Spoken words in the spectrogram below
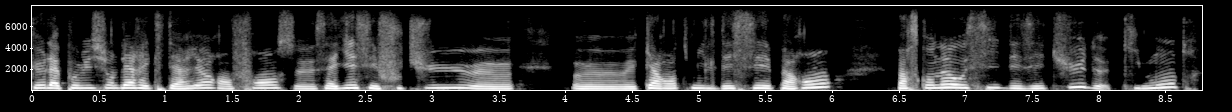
que la pollution de l'air extérieur en France, euh, ça y est, c'est foutu, 40 euh, 000 euh, décès par an, parce qu'on a aussi des études qui montrent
